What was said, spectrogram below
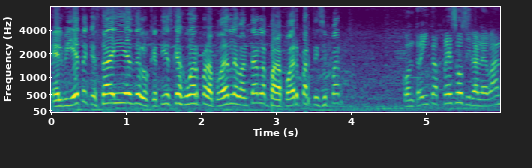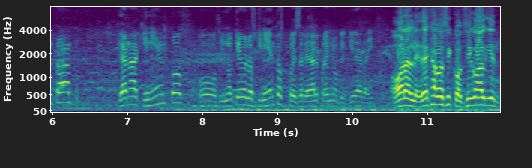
El billete que está ahí es de lo que tienes que jugar para poder levantarla, para poder participar. con 30 pesos, si la levanta, gana 500. O si no quiere los 500, pues se le da el premio que quiera de ahí. Órale, déjame si consigo a alguien.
